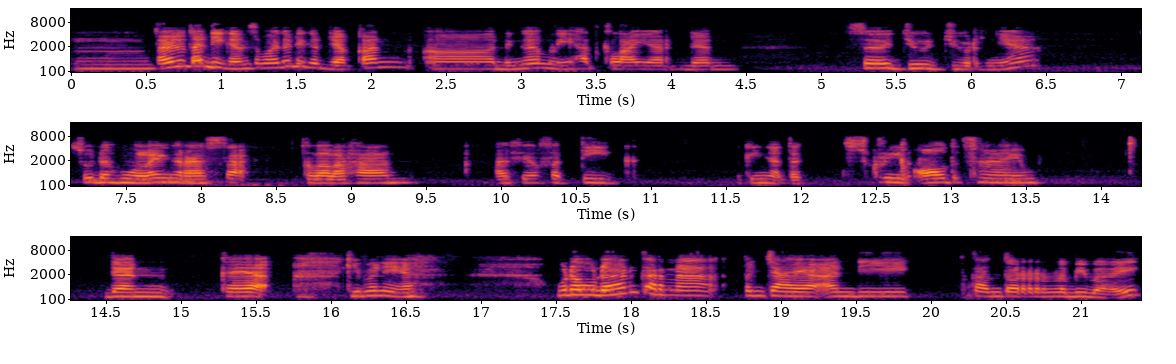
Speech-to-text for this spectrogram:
Hmm, tapi itu tadi kan semua itu dikerjakan uh, dengan melihat ke layar dan sejujurnya sudah mulai ngerasa kelelahan, I feel fatigue, looking at the screen all the time, dan kayak gimana ya? Mudah-mudahan karena pencahayaan di kantor lebih baik,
